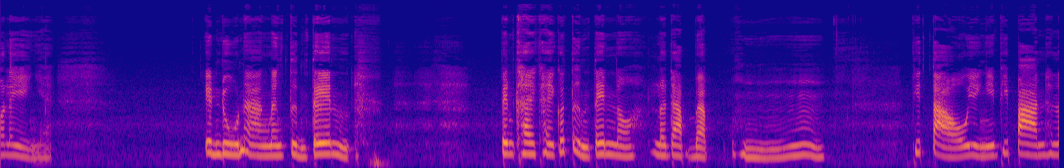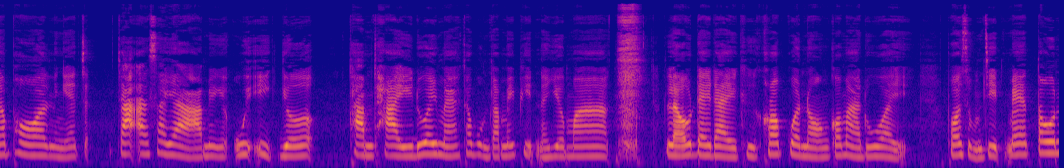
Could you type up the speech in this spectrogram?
อะไรอย่างเงี้ยเอ็นดูนางนางตื่นเต้น เป็นใครใครก็ตื่นเต้นเนาะระดับแบบหืมพี่เต๋าอย่างนี้พี่ปานธนพรอย่างเงี้ยจะจะอาสยามอย่างเงี้ยอุ้ยอีกเยอะ ไทำไทยด้วยไหมถ้าผมจำไม่ผิดนะเยอะมาก แล้วใด ๆ คือครอบครัวน้องก็มาด้วยพ่อสมจิตแม่ต้น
